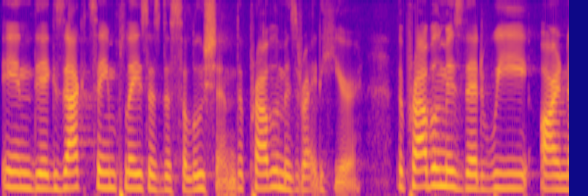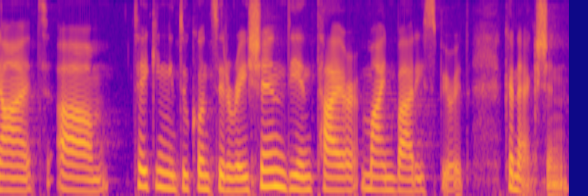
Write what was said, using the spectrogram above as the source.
in the exact same place as the solution. The problem is right here. The problem is that we are not um, taking into consideration the entire mind body spirit connection.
